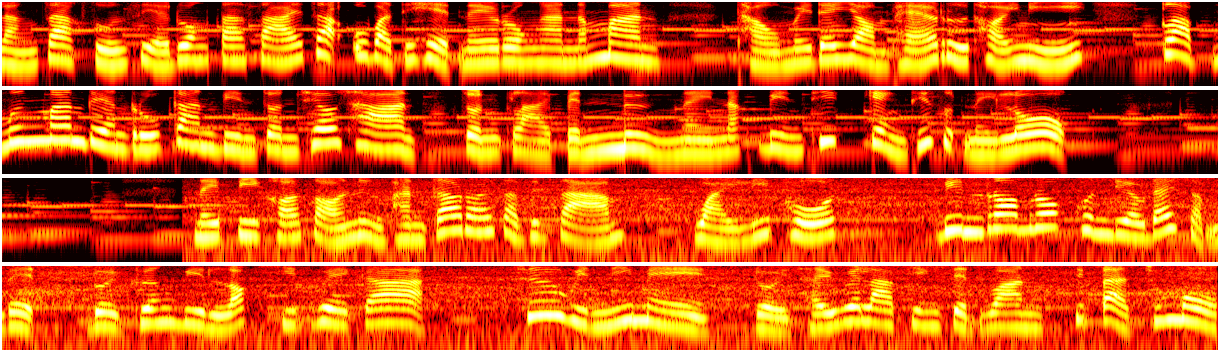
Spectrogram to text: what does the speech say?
หลังจากสูญเสียดวงตาซ้ายจากอุบัติเหตุในโรงงานน้ำมัน เขาไม่ได้ยอมแพ้หรือถอยหนี กลับมุ่งมั่นเรียนรู้การบินจนเชี่ยวชาญ จนกลายเป็นหนึ่งในนักบินที่เก่งที่สุดในโลก ในปีคศ 1933 ไวลี่โพสต์บินรอบโลกคนเดียวได้สำเร็จ โดยเครื่องบินล็อกฮิดเวกาชื่อวินนี่เมย์ โดยใช้เวลาเพียง 7 วัน 18 ชั่วโมง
